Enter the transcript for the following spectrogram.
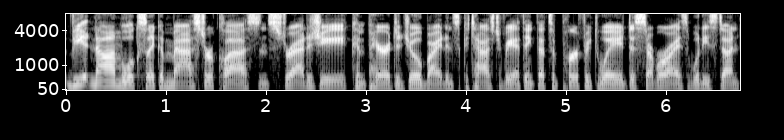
Vietnam looks like a masterclass in strategy compared to Joe Biden's catastrophe. I think that's a perfect way to summarize what he's done.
